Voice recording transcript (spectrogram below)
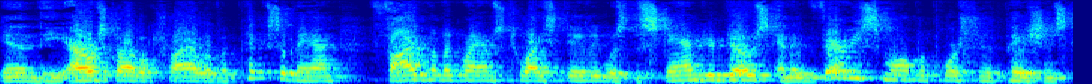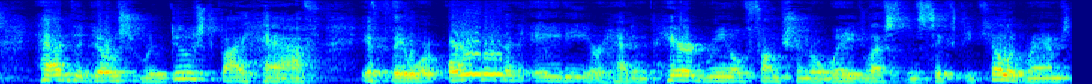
In the Aristotle trial of apixaban, 5 milligrams twice daily was the standard dose, and a very small proportion of patients had the dose reduced by half if they were older than 80 or had impaired renal function or weighed less than 60 kilograms.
